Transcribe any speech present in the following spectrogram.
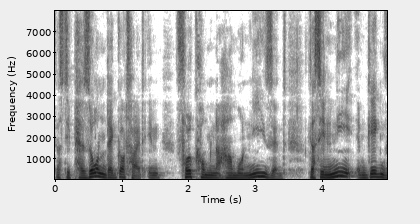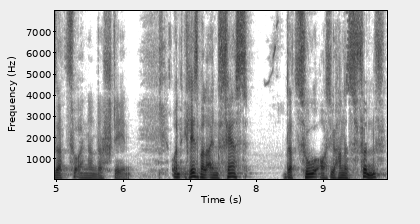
Dass die Personen der Gottheit in vollkommener Harmonie sind. Dass sie nie im Gegensatz zueinander stehen. Und ich lese mal einen Vers dazu aus Johannes 5.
